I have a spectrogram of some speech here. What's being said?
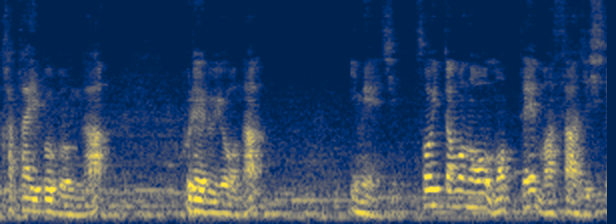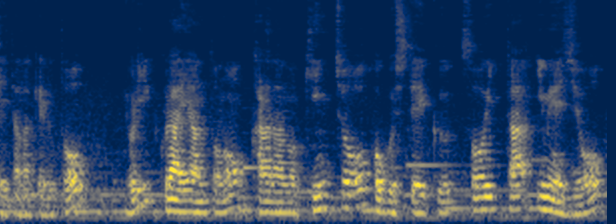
硬い部分が触れるようなイメージ。そういったものを持ってマッサージしていただけるとよりクライアントの体の緊張をほぐしていくそういったイメージを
